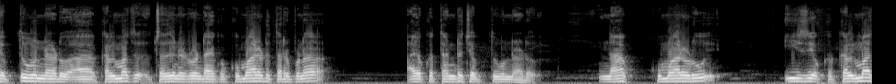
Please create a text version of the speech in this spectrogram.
చెప్తూ ఉన్నాడు. ఆ కల్మా చదివినటువంటి ఆ యొక్క కుమారుడు తరపున ఆ యొక్క తండ్రి చెప్తూ ఉన్నాడు. నా కుమారుడు ఈ యొక్క కల్మా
